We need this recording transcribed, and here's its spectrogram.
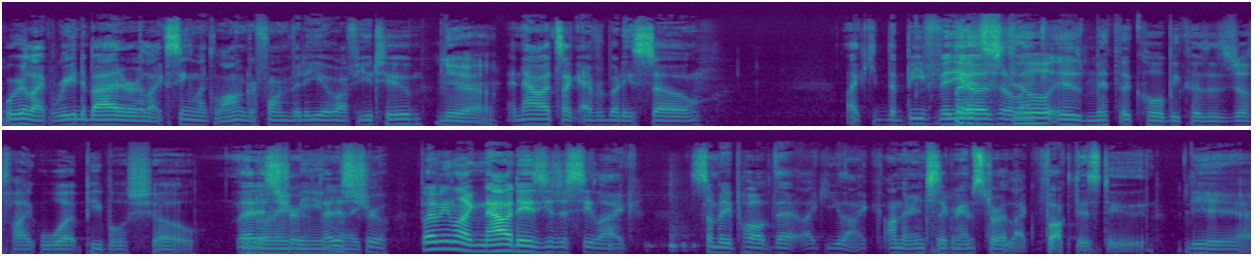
where you're like reading about it or like seeing like longer form video off YouTube, yeah. and now it's like everybody's so. Like the beef videos But it still like is mythical because it's just like what people show. That is is what I true. mean? That is Like, true. But I mean, like nowadays, you just see like somebody pull up that like you like on their Instagram story, like "fuck this dude," Yeah,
